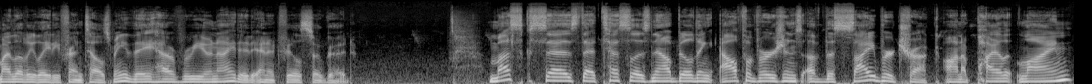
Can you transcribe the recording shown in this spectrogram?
my lovely lady friend tells me, they have reunited and it feels so good. Musk says that Tesla is now building alpha versions of the Cybertruck on a pilot line,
